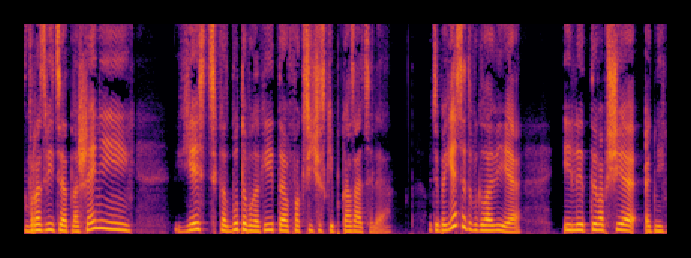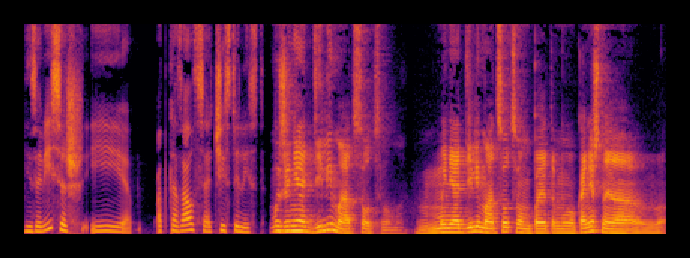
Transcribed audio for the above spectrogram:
в развитии отношений есть как будто бы какие-то фактические показатели. У тебя есть это в голове? Или ты вообще от них не зависишь и отказался чистый лист? Мы же неотделимы от социума. Мы неотделимы от социума, поэтому, конечно,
